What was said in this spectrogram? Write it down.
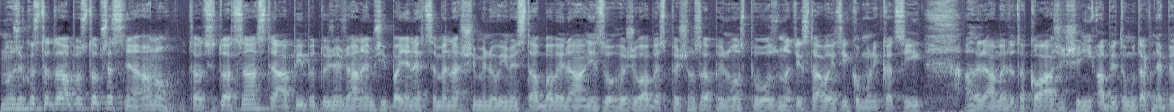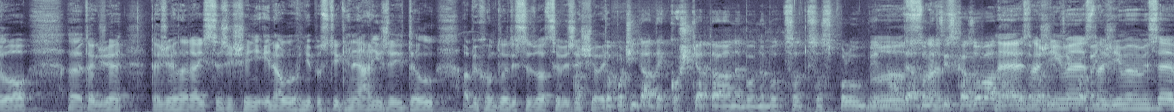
No řekl jste to naprosto přesně, ano. Ta situace nás trápí, protože v žádném případě nechceme našimi novými stavbami dálnic ohrožovat bezpečnost a plynulost provozu na těch stávajících komunikacích a hledáme do taková řešení, aby tomu tak nebylo. Eh, takže, takže hledají se řešení i na úrovni prostě generálních ředitelů, abychom tyhle ty situace vyřešili. A to počítáte košťata nebo, nebo co, co spolu no, jednáte? No, já to nechci schazovat. Ne, snažíme, snažíme my se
